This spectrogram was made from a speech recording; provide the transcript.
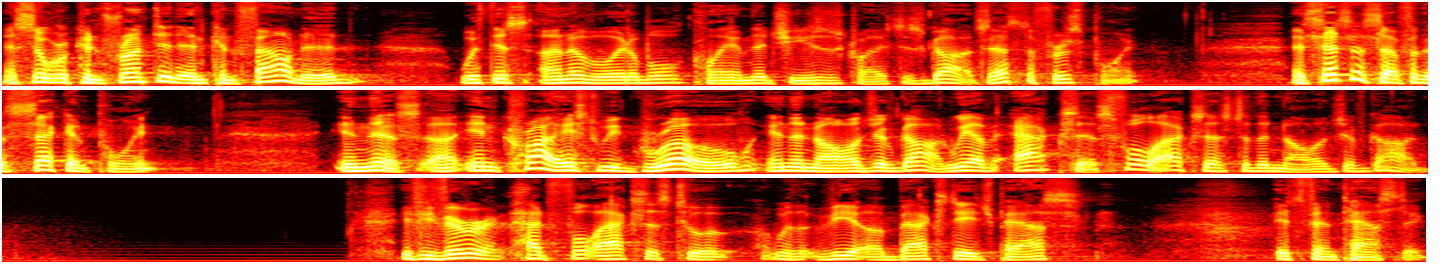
And so we're confronted and confounded with this unavoidable claim that Jesus Christ is God. So that's the first point. It sets us up for the second point in this. Uh, in Christ, we grow in the knowledge of God. We have access, full access to the knowledge of God. If you've ever had full access to a, with, via a backstage pass, it's fantastic.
